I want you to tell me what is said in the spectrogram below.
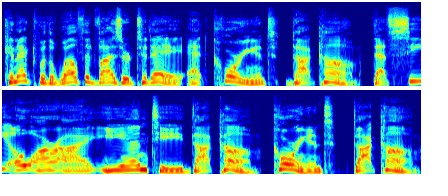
connect with a wealth advisor today at corient.com. That's C O R I E N T.com. Corient.com.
